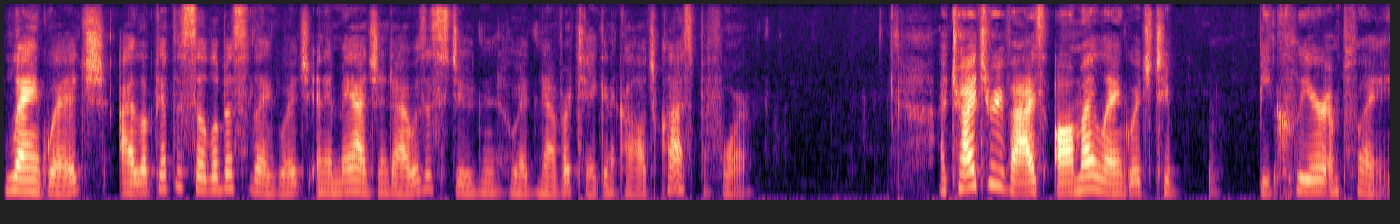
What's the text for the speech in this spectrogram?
language. I looked at the syllabus language and imagined I was a student who had never taken a college class before. I tried to revise all my language to be clear and plain.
